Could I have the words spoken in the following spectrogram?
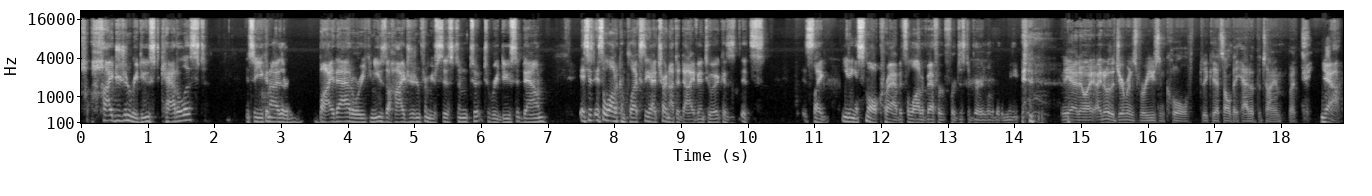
hydrogen reduced catalyst, and so you can either buy that or you can use the hydrogen from your system to to reduce it down. It's just, it's a lot of complexity. I try not to dive into it because it's it's like eating a small crab. It's a lot of effort for just a very little bit of meat. yeah, no, I, I know the Germans were using coal because that's all they had at the time. But yeah,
